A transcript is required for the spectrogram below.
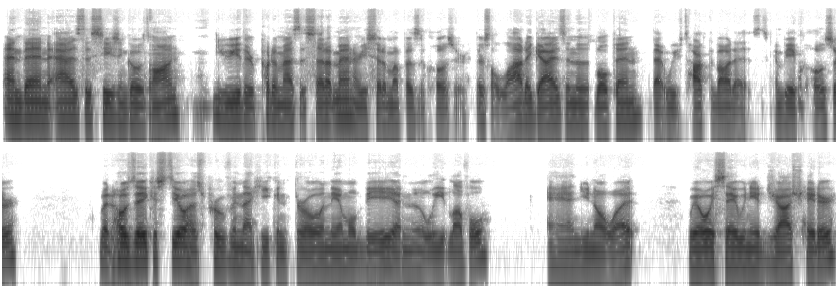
And then as the season goes on, you either put him as the setup man or you set him up as the closer. There's a lot of guys in the bullpen that we've talked about as going to be a closer. But Jose Castillo has proven that he can throw in the MLB at an elite level. And you know what? We always say we need Josh Hader.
